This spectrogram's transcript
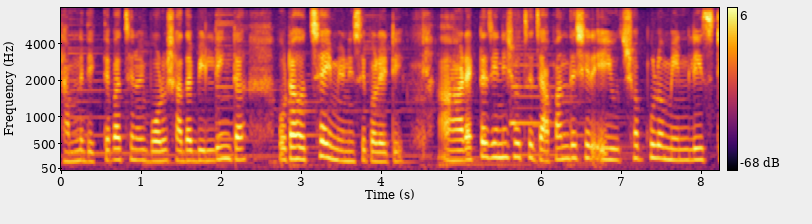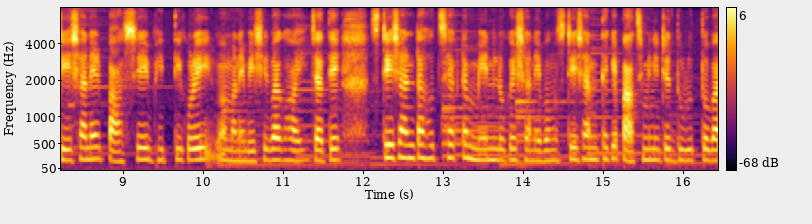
সামনে দেখতে পাচ্ছেন ওই বড় সাদা বিল্ডিংটা, ওটা হচ্ছে এই মিউনিসিপ্যালিটি আর একটা জিনিস হচ্ছে জাপান দেশের এই উৎসবগুলো মেনলি স্টেশনের পাশে ভিত্তি করেই মানে বেশিরভাগ হয়, যাতে স্টেশনটা হচ্ছে একটা মেন লোকেশন এবং স্টেশন থেকে পাঁচ মিনিটের দূরত্ব বা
